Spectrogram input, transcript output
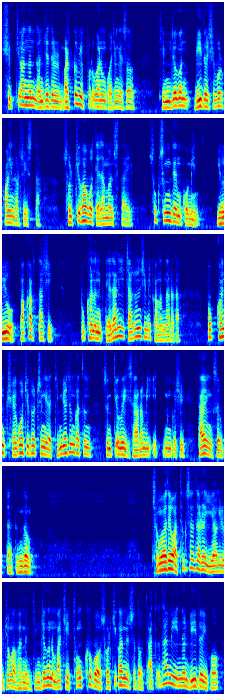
쉽지 않는 난제들을 말끔히 풀어가는 과정에서 김정은 리더십을 확인할 수 있었다. 솔직하고 대담한 스타일, 숙성된 고민, 여유, 박학다식. 북한은 대단히 자존심이 강한 나라다. 북한 최고 지도층에 김여정 같은 성격의 사람이 있는 것이 다행스럽다 등등. 청와대와 특사단의 이야기를 종합하면 김정은은 마치 통 크고 솔직하면서도 따뜻함이 있는 리더이고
